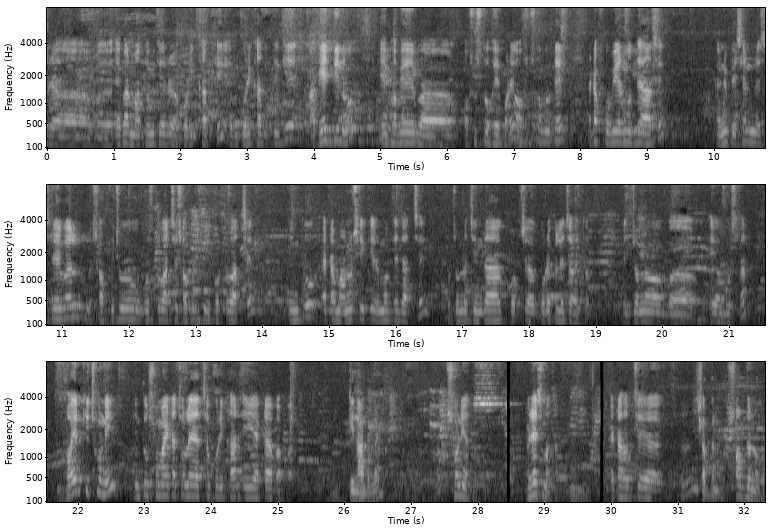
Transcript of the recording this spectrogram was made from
এবার মাধ্যমিকের পরীক্ষার্থী এবং পরীক্ষা দিতে গিয়ে আগের দিনও এইভাবে অসুস্থ হয়ে পড়ে। অসুস্থ বলতে একটা ফোবিয়ার মধ্যে আছে। এমনি পেশেন্ট স্টেবল সব কিছু বুঝতে পারছে সব কিছু ফিল করতে পারছে। কিন্তু একটা মানসিক এর মধ্যে যাচ্ছে প্রচণ্ড চিন্তা করছে করে ফেলেছে হয়তো। এর জন্য এই অবস্থা। ভয়ের কিছু নেই কিন্তু সময়টা চলে যাচ্ছে পরীক্ষার এই একটা ব্যাপার। কি নাম বললেন? সোনিয়া খাতুন রেশমা খাতুন এটা হচ্ছে Shabdanagar. Shabdanagar.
